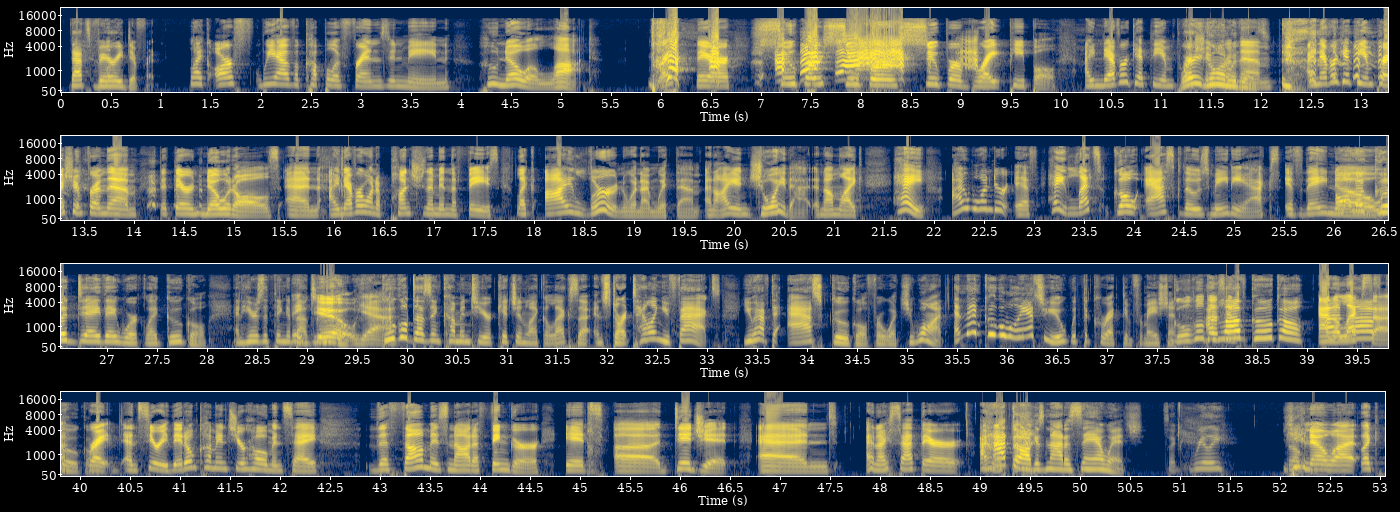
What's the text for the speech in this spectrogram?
that's very different. like our we have a couple of friends in Maine who know a lot. Right? they are super super super bright people. I never get the impression from with them. I never get the impression from them that they're know-it-alls and I never want to punch them in the face. Like I learn when I'm with them and I enjoy that. And I'm like, "Hey, I wonder if hey, let's go ask those maniacs if they know On a good day, they work like Google. And here's the thing about do, Google. yeah. Google doesn't come into your kitchen like Alexa and start telling you facts. You have to ask Google for what you want. And then Google will answer you with the correct information. Google I doesn't- love Google. and I Alexa, love Google. Right, and Siri, they don't come into your home and say, the thumb is not a finger, it's a digit. And and I sat there A hot thought- dog is not a sandwich. It's like, really? You know what? Like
